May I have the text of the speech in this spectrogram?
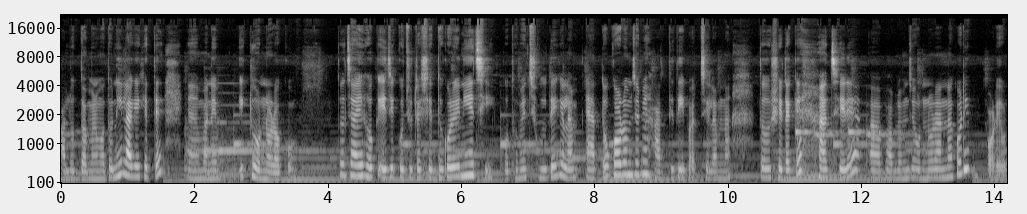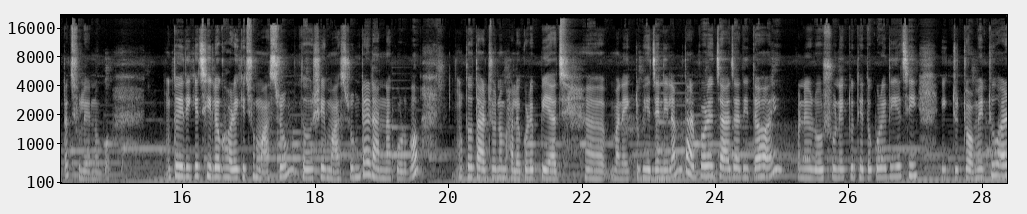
আলুর দমের মতনই লাগে খেতে। মানে একটু অন্যরকম। তো যাই হোক, এই যে কচুটা সেদ্ধ করে নিয়েছি। প্রথমে ছুলতে গেলাম, এত গরম যে আমি হাত দিতেই পারছিলাম না। তো সেটাকে ছেড়ে ভাবলাম যে অন্য রান্না করি, পরে ওটা ছুলে নেব। তো এদিকে ছিল ঘরে কিছু মাশরুম, তো সেই মাশরুমটাই রান্না করব। তো তার জন্য ভালো করে পেঁয়াজ মানে একটু ভেজে নিলাম। তারপরে যা যা দিতে হয় মানে রসুন একটু থেতো করে দিয়েছি, একটু টমেটো আর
